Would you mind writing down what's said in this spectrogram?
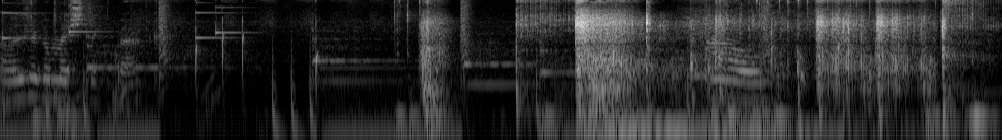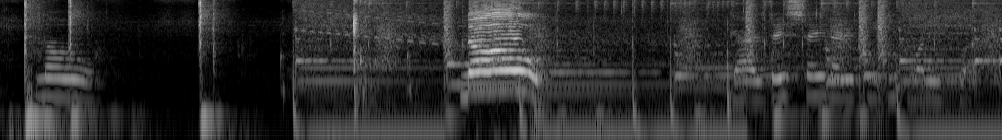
At least I got my stick back. No. No! Guys, they say that you eat money flip.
